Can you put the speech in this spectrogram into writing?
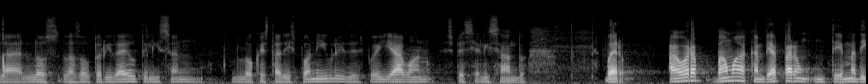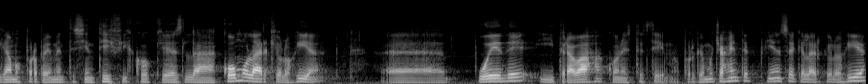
las autoridades utilizan lo que está disponible y después ya van especializando. Bueno, ahora vamos a cambiar para un, tema, digamos, propiamente científico, que es la cómo la arqueología eh, puede y trabaja con este tema. Porque mucha gente piensa que la arqueología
